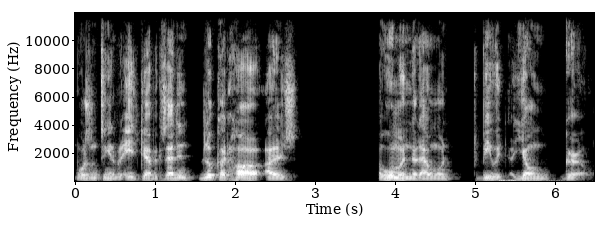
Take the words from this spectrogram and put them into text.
wasn't thinking about age gap because I didn't look at her as a woman that I want to be with, a young girl.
